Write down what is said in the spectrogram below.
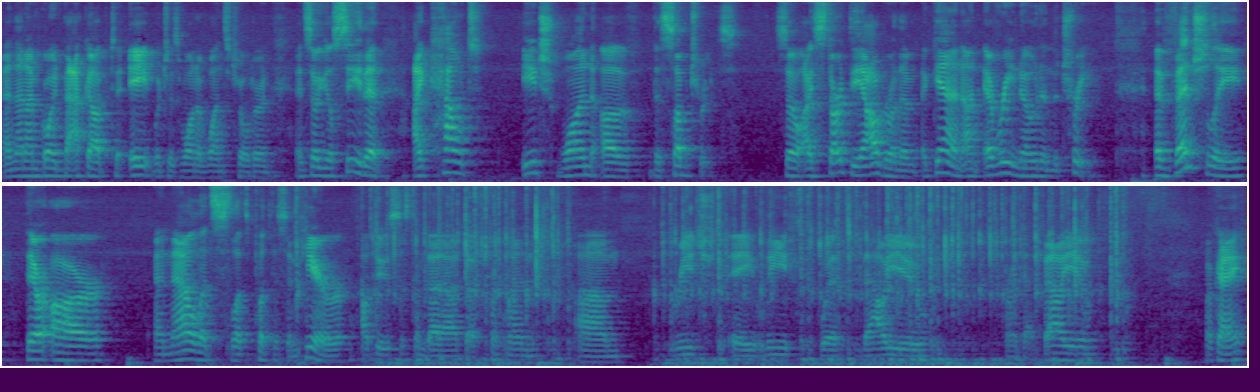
and then I'm going back up to 8, which is one of one's children. And so you'll see that I count each one of the subtrees. So I start the algorithm, again, on every node in the tree. Eventually, there are, and now let's let's put this in here. I'll do system.out.println um, reached a leaf with value, or that value. Okay?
